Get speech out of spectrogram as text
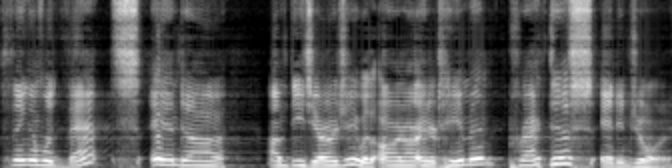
thing with that, and uh, I'm DJ RJ with R&R Entertainment. Practice and enjoy.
